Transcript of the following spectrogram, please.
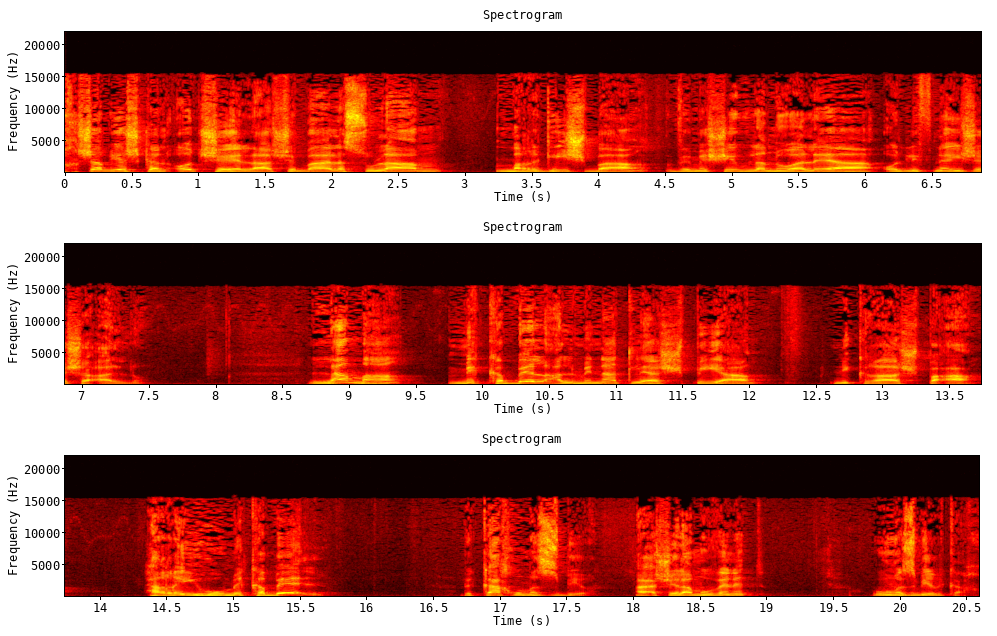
עכשיו יש כאן עוד שאלה שבעל הסולם מרגיש בה ומשיב לנו עליה עוד לפני ששאלנו. למה מקבל על מנת להשפיע נקרא השפעה? הרי הוא מקבל. וכך הוא מסביר. השאלה מובנת? והוא מסביר כך:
